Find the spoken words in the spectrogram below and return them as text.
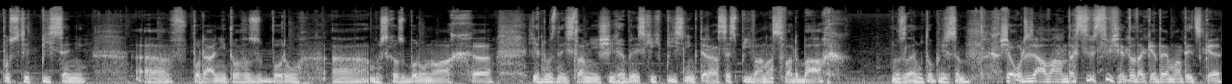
pustit píseň eh, v podání toho sboru, eh, mužského sboru Noach, jednu z nejslavnějších hebrejských písní, která se zpívá na svatbách, vzhledem k tomu, že, jsem, že oddávám, tak si myslím, že je to také tematické.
